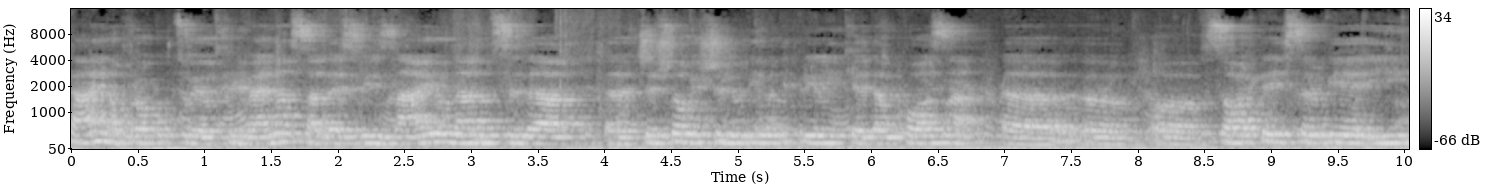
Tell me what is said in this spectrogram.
tajna o Prokopcu je otkrivena, sada je svi znaju, nadam se da e, će što više ljudi imati prilike da upozna uh, uh, sorte iz Srbije i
